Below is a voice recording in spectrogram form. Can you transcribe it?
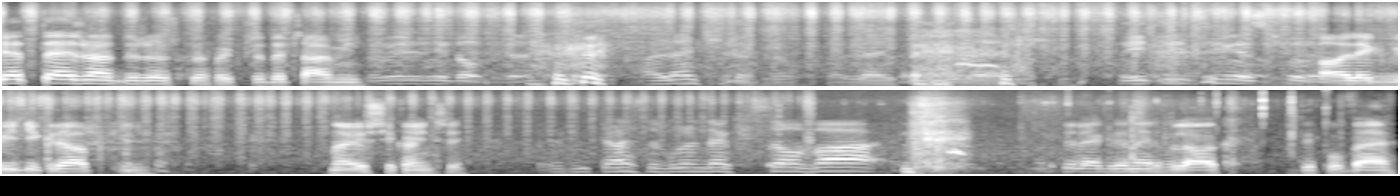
Ja też mam dużo szkropek przed oczami. To jest niedobrze. A leci ta kropka, leci, leci. No i ty, ty mnie skórę. Olek widzi kropki. No już się kończy. I teraz to wygląda jak sowa. Tyle jak Dener Vlog typu B.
